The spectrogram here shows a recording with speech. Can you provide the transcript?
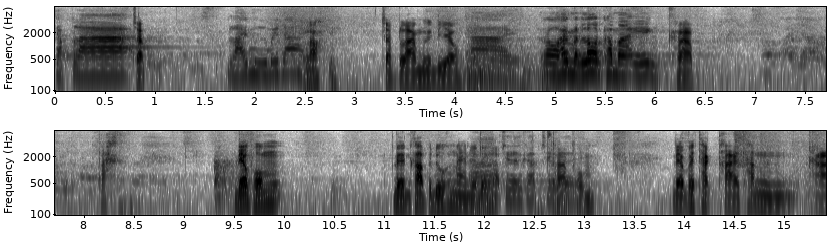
จับปลาจับหลายมือไม่ได้เนาะจับปลามือเดียว ใช่รอให้มันรอดเข้ามาเอง ครับไปเดี๋ยวผม เดินเข้าไปดูข้างในหน่อยด้วยครับเชิญครับเชิญครับเลย ผม เดี๋ยวไปทักทายท่านอา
